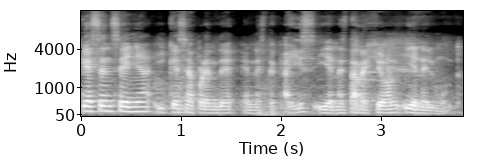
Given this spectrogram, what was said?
¿Qué se enseña y qué se aprende en este país y en esta región y en el mundo?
